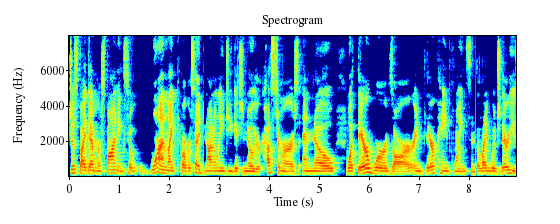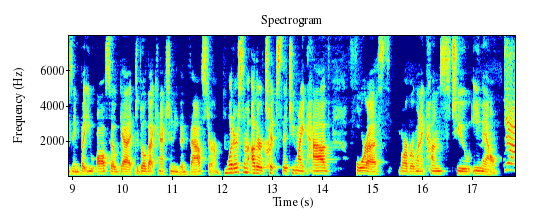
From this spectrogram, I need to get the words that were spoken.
just by them responding. So, one, like Barbara said, not only do you get to know your customers and know what their words are and their pain points and the language they're using, but you also get to build that connection even faster. What are some other tips that you might have for us Barbara, when it comes to email? Yeah,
